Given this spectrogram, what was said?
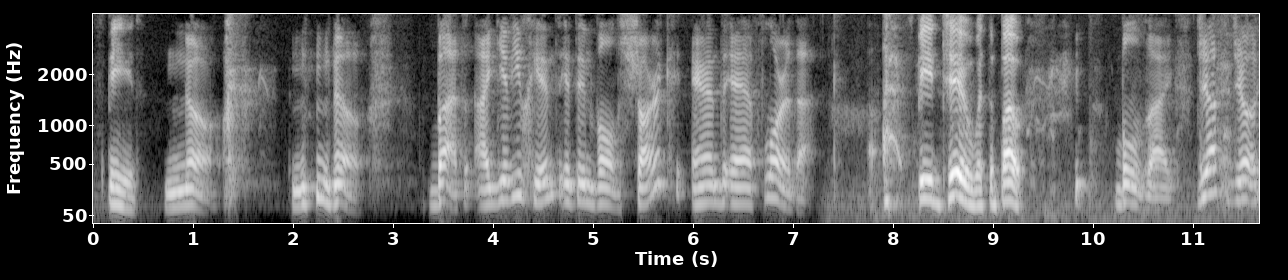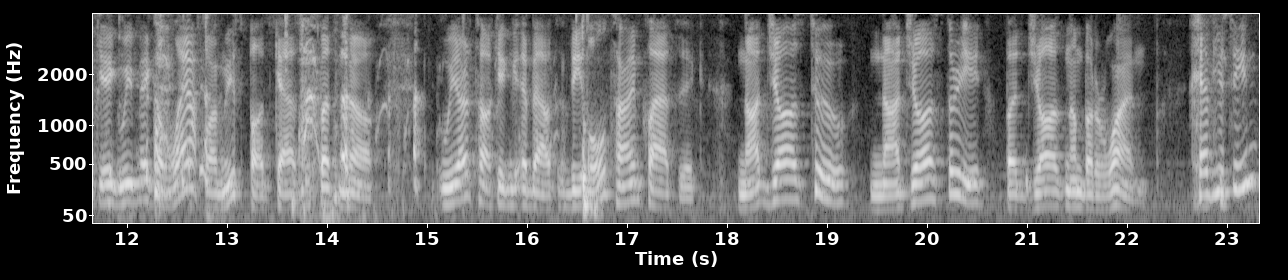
Speed. No. no. But I give you hint, it involves shark and uh, Florida. Speed two with the boats. Bullseye. Just joking. We make a laugh on this podcast, but no. We are talking about the old time classic. Not Jaws 2, not Jaws 3, but Jaws number 1. Have you seen?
